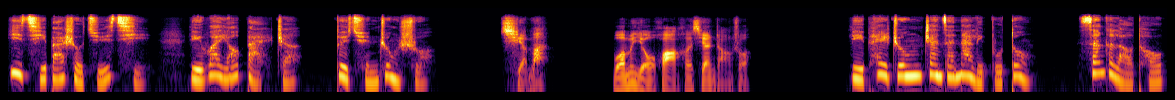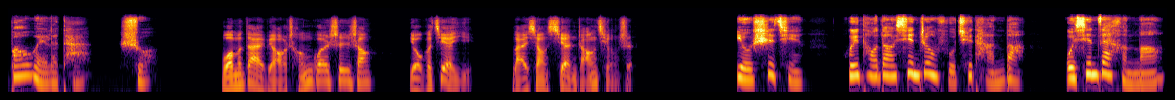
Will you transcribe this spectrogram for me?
一起把手举起，里外摇摆着，对群众说：“且慢，我们有话和县长说。”李佩忠站在那里不动，三个老头包围了他，说：“我们代表城关绅商，有个建议。”来向县长请示，有事情回头到县政府去谈吧。我现在很忙。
